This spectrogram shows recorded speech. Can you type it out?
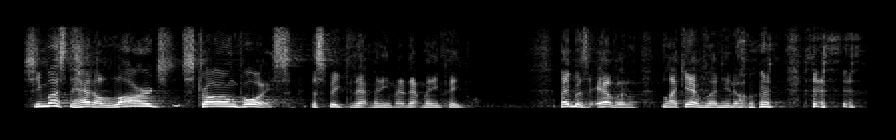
She must have had a large, strong voice to speak to that many, that many people. Maybe it was Evelyn, like Evelyn, you know.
